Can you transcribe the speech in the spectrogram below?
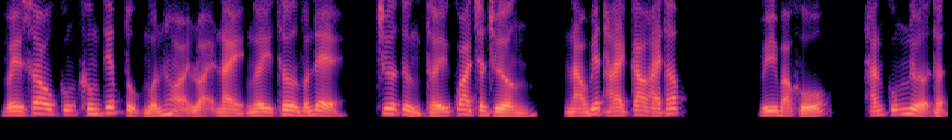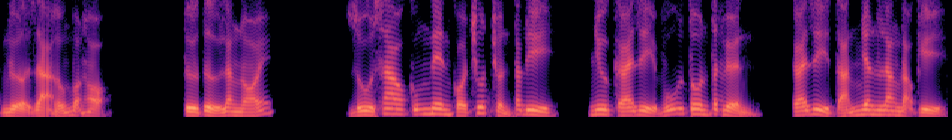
Về sau cũng không tiếp tục muốn hỏi loại này ngây thơ vấn đề, chưa từng thấy qua chân trường, nào biết hai cao hai thấp. Vì bà khố hắn cũng nửa thật nửa giả hống bọn họ. Từ từ lăng nói, dù sao cũng nên có chút chuẩn tắc đi, như cái gì vũ tôn tất huyền, cái gì tán nhân lăng đạo kỳ,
